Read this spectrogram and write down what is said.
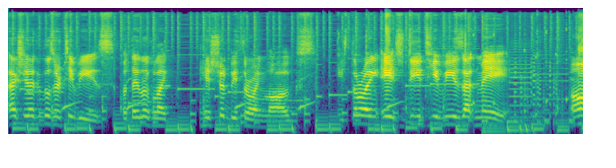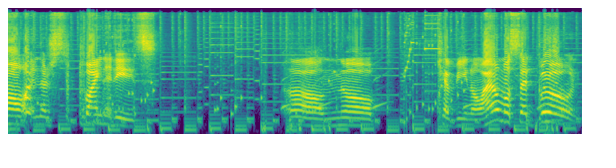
Actually, I think those are TVs, but they look like he should be throwing logs. He's throwing HD TVs at me. Oh, and there's spinities. Oh no, Kevino. I almost said Boone.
